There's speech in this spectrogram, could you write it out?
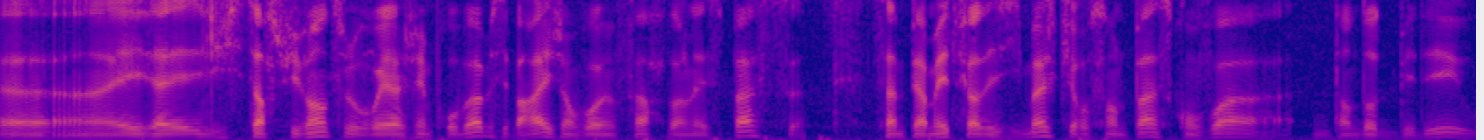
Euh, et l'histoire suivante, le voyage improbable, c'est pareil, j'envoie un phare dans l'espace. Ça me permet de faire des images qui ne ressemblent pas à ce qu'on voit dans d'autres BD. Ou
